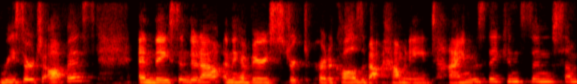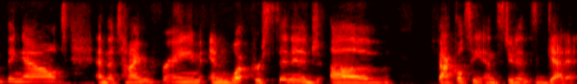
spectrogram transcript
research office and they send it out and they have very strict protocols about how many times they can send something out and the time frame and what percentage of faculty and students get it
